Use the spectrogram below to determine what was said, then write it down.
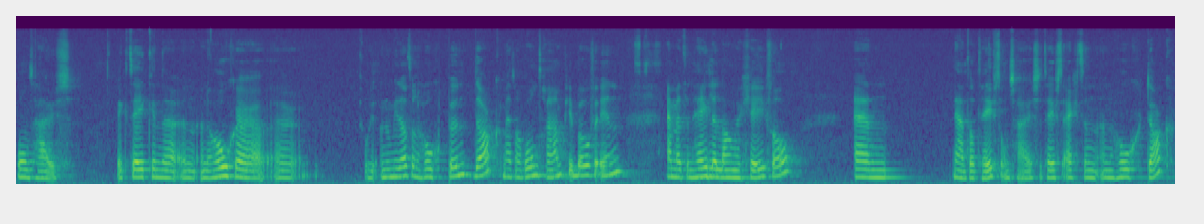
ons huis. Ik tekende een, een hoge, uh, hoe noem je dat, een hoog puntdak met een rond raampje bovenin en met een hele lange gevel. En ja, dat heeft ons huis. Het heeft echt een, een hoog dak.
